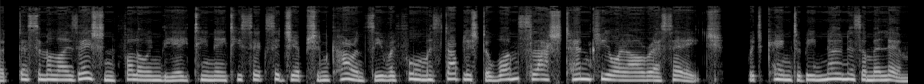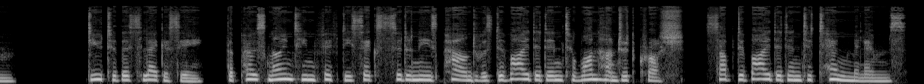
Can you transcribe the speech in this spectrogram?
but decimalization following the 1886 Egyptian currency reform established a 1-10 QIRSH, which came to be known as a millim. Due to this legacy, the post-1956 Sudanese pound was divided into 100 krush subdivided into 10 millims.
